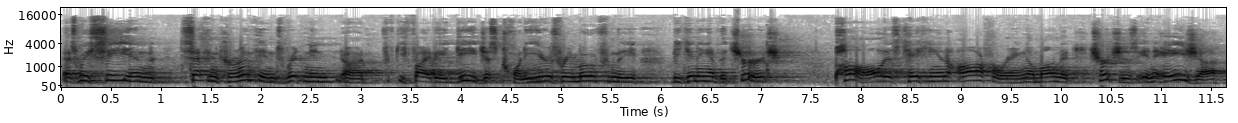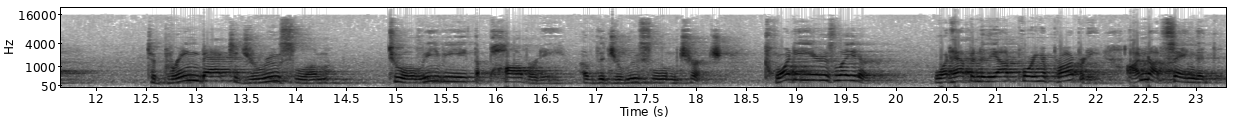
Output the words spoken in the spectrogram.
As we see in 2 Corinthians, written in uh, 55 AD, just 20 years removed from the beginning of the church, Paul is taking an offering among the churches in Asia to bring back to Jerusalem to alleviate the poverty of the Jerusalem church. 20 years later, what happened to the outpouring of property? I'm not saying that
